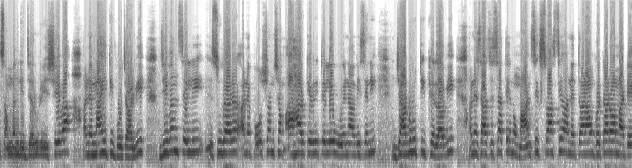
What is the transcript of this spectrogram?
સંબંધિત જરૂરી સેવા અને માહિતી પહોંચાડવી, જીવનશૈલી સુધાર અને પોષણક્ષમ આહાર કેવી રીતે લેવું એના વિશેની જાગૃતિ ફેલાવવી અને સાથે સાથે એનું માનસિક સ્વાસ્થ્ય અને તણાવ ઘટાડવા માટે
